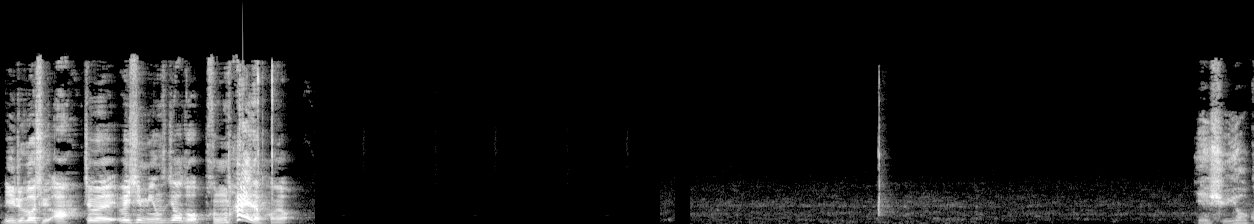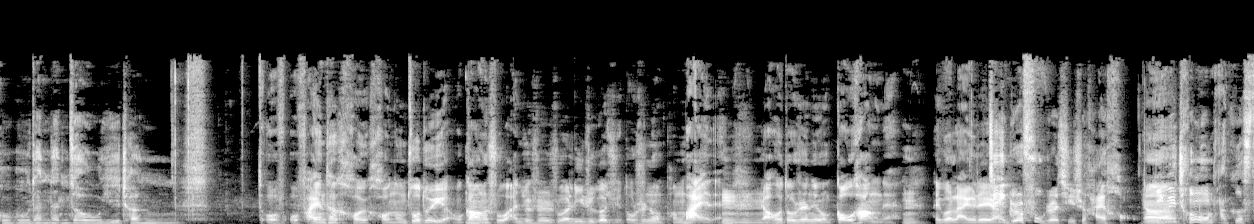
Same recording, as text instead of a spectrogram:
励志歌曲啊。这位微信名字叫做澎湃的朋友，也许要孤孤单单走一程。我我发现他好好能做对呀、我刚刚说完就是说励志歌曲都是那种澎湃的，嗯然后都是那种高亢的，嗯，他给我来个这个。这歌副歌其实还好，嗯。因为成龙大哥嗓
